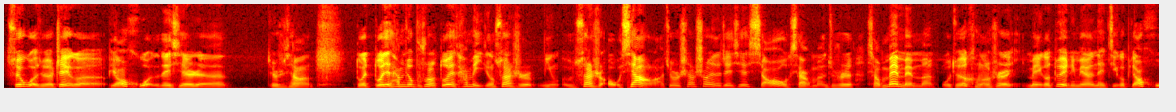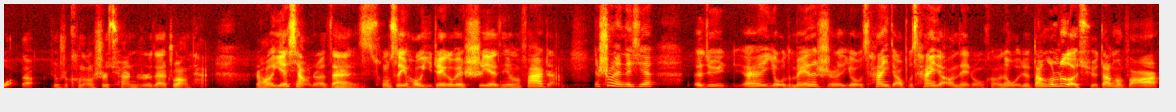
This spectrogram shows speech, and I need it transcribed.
所以我觉得这个比较火的那些人，就是像朵朵姐他们就不说了，朵姐他们已经算是名算是偶像了，就是像剩下的这些小偶像们，就是小妹妹们，我觉得可能是每个队里面那几个比较火的，就是可能是全职在状态，然后也想着在嗯从此以后以这个为事业进行发展。那剩下那些呃，就呃有的没的是有掺一脚不掺一脚的那种，可能那我就当个乐趣，当个玩儿，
